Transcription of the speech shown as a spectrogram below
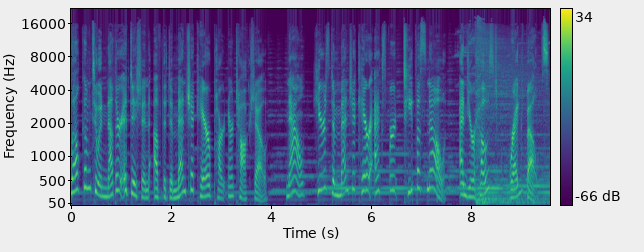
Welcome to another edition of the Dementia Care Partner Talk Show. Now, here's dementia care expert Teepa Snow and your host, Greg Phelps.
